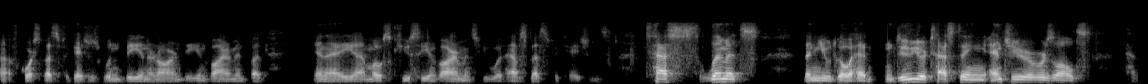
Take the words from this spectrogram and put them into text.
Uh, of course, specifications wouldn't be in an R&D environment, but in a uh, most QC environments, you would have specifications, tests, limits. Then you would go ahead and do your testing, enter your results, have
